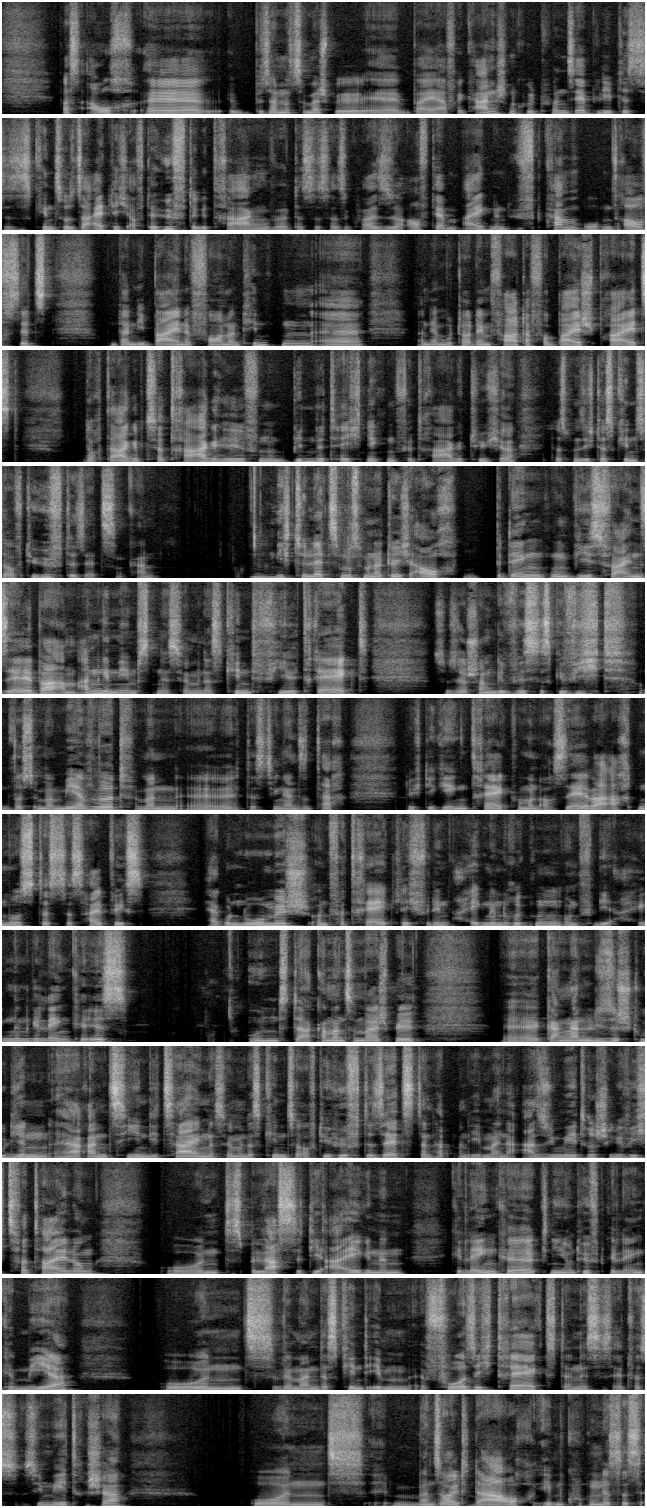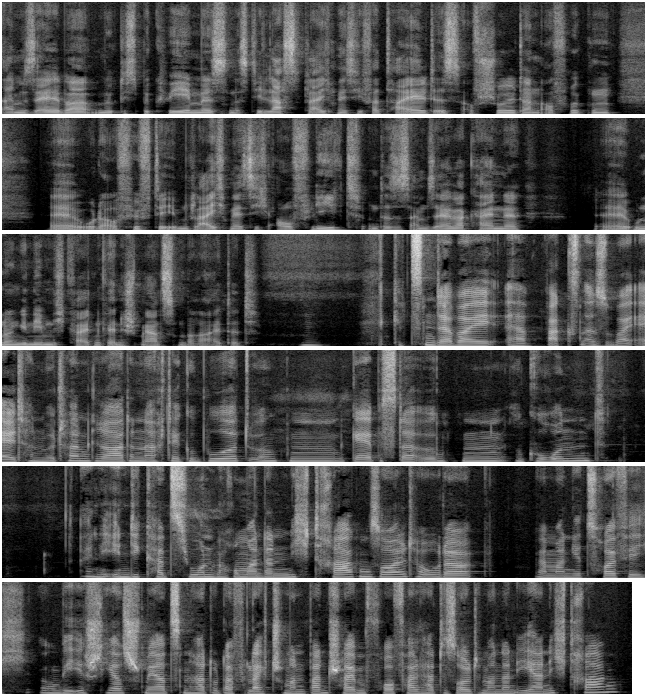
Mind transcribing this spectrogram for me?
Was auch äh, besonders zum Beispiel äh, bei afrikanischen Kulturen sehr beliebt ist, dass das Kind so seitlich auf der Hüfte getragen wird. Dass es also quasi so auf dem eigenen Hüftkamm oben drauf sitzt und dann die Beine vorne und hinten äh, an der Mutter oder dem Vater vorbeispreizt. Doch da gibt es ja Tragehilfen und Bindetechniken für Tragetücher, dass man sich das Kind so auf die Hüfte setzen kann. Mhm. Nicht zuletzt muss man natürlich auch bedenken, wie es für einen selber am angenehmsten ist, wenn man das Kind viel trägt es ist ja schon ein gewisses Gewicht und was immer mehr wird, wenn man äh, das den ganzen Tag durch die Gegend trägt, wo man auch selber achten muss, dass das halbwegs ergonomisch und verträglich für den eigenen Rücken und für die eigenen Gelenke ist. Und da kann man zum Beispiel äh, Ganganalysestudien heranziehen, die zeigen, dass wenn man das Kind so auf die Hüfte setzt, dann hat man eben eine asymmetrische Gewichtsverteilung und das belastet die eigenen Gelenke, Knie- und Hüftgelenke mehr. Und wenn man das Kind eben vor sich trägt, dann ist es etwas symmetrischer. Und man sollte da auch eben gucken, dass es einem selber möglichst bequem ist und dass die Last gleichmäßig verteilt ist, auf Schultern, auf Rücken äh, oder auf Hüfte eben gleichmäßig aufliegt und dass es einem selber keine äh, Unangenehmlichkeiten, keine Schmerzen bereitet. Hm. Gibt es denn dabei Erwachsenen, also bei Eltern, Müttern gerade nach der Geburt, irgendein, gäbe es da irgendeinen Grund, eine Indikation, warum man dann nicht tragen sollte? Oder wenn man jetzt häufig irgendwie Ischias-Schmerzen hat oder vielleicht schon mal einen Bandscheibenvorfall hatte, sollte man dann eher nicht tragen?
